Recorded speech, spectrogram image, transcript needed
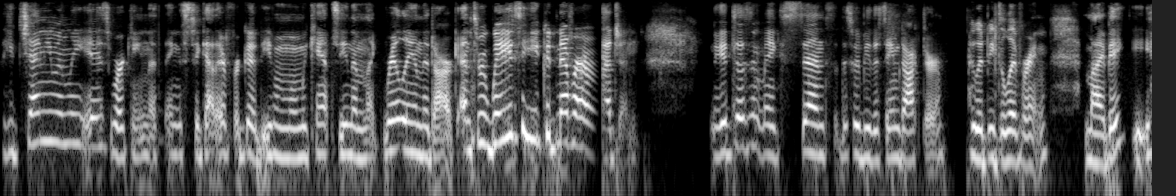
He genuinely is working the things together for good, even when we can't see them like really in the dark and through ways that you could never imagine. It doesn't make sense that this would be the same doctor who would be delivering my baby.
